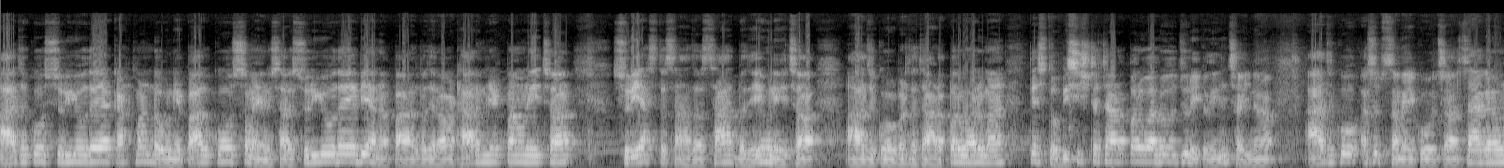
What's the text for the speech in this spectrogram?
आजको सूर्योदय काठमाडौँ नेपालको समयअनुसार सूर्योदय बिहान पाँच बजेर अठार मिनटमा हुनेछ। सूर्यास्त साँझ सात बजे हुनेछ। आजको व्रत चाडपर्वहरूमा त्यस्तो विशिष्ट चाडपर्वहरू जुरेको दिन छैन। आजको अशुभ समयको चर्चा गरौँ।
